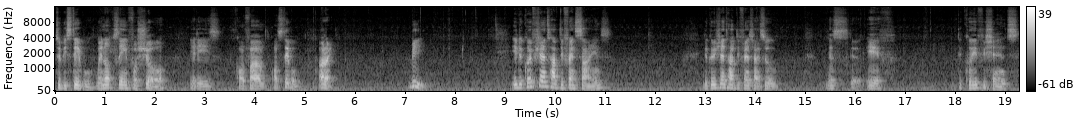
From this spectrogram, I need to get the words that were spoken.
to be stable. We're not saying for sure it is confirmed unstable. All right. B. If the coefficients have different signs, the coefficients have different signs. So let's go. If the coefficients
